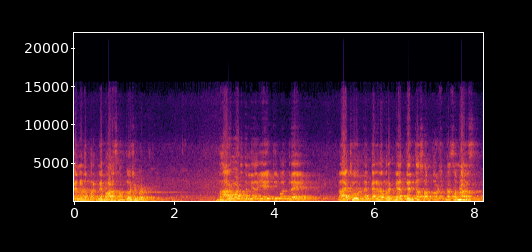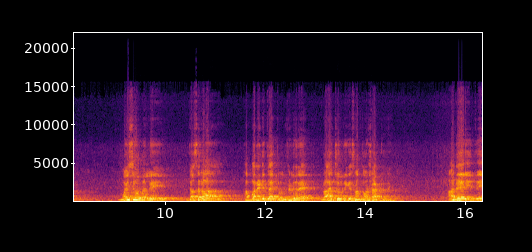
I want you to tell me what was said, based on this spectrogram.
ಕನ್ನಡ ಪ್ರಜ್ಞೆ ಬಹಳ ಸಂತೋಷ ಪಡ್ತು ಧಾರವಾಡದಲ್ಲಿ ಐ ಐ ಟಿ ಬಂದರೆ ರಾಯಚೂರಿನ ಕನ್ನಡ ಪ್ರಜ್ಞೆ ಅತ್ಯಂತ ಸಂತೋಷದಿಂದ ಸಂಭ್ರಮಿಸಿತು. ಮೈಸೂರಿನಲ್ಲಿ ದಸರಾ ಹಬ್ಬ ನಡೀತಾ ಇತ್ತು ಅಂತ ಹೇಳಿದರೆ ರಾಯಚೂರಿಗೆ ಸಂತೋಷ ಆಗ್ತದೆ. ಅದೇ ರೀತಿ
